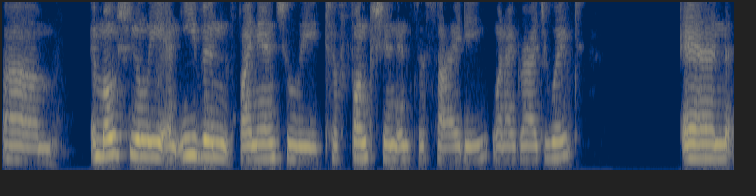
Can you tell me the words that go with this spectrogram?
um, emotionally, and even financially to function in society when I graduate. And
